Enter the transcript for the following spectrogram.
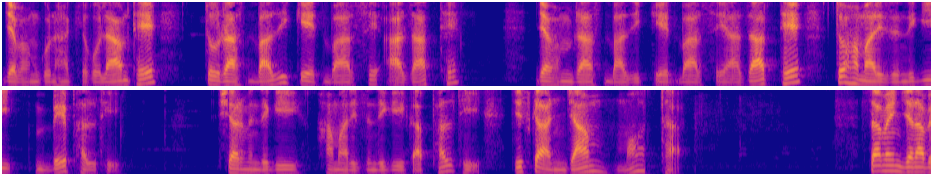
جب ہم گناہ کے غلام تھے، تو راست بازی کے اعتبار سے آزاد تھے۔ جب ہم راست بازی کے اعتبار سے آزاد تھے، تو ہماری زندگی بے پھل تھی۔ شرمندگی ہماری زندگی کا پھل تھی جس کا انجام موت تھا۔ سمین جناب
